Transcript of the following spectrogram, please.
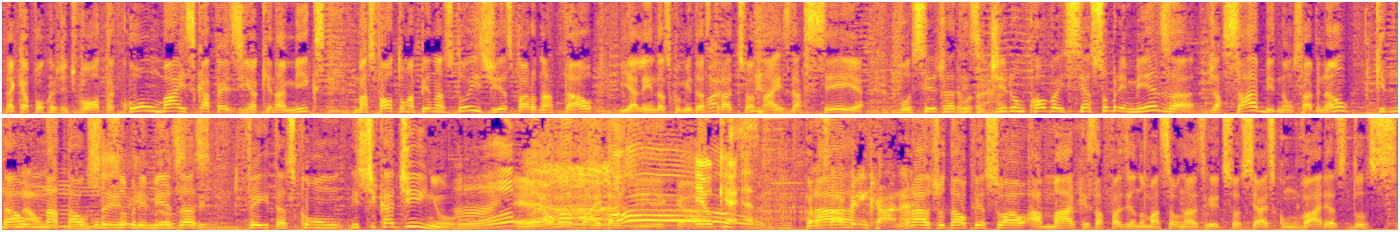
Daqui a pouco a gente volta com mais cafezinho aqui na Mix, mas faltam apenas dois dias para o Natal e além das comidas tradicionais da ceia, vocês já decidiram qual vai ser a sobremesa? Já sabe? Não sabe não? Que tal Não. um Natal com sei, sobremesas feitas com esticadinho? É uma baita dica. Eu quero. Pra, brincar, né? Pra ajudar o pessoal, a marca está fazendo uma ação nas redes sociais com várias, doce-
